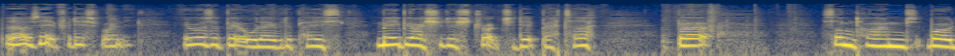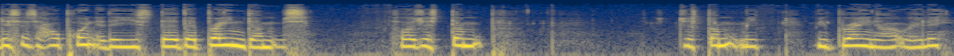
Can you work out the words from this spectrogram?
But that was it for this one. It was a bit all over the place. Maybe I should have structured it better, but sometimes, well, this is the whole point of these. They're, they're brain dumps, so I just dump, just dump me me brain out really.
